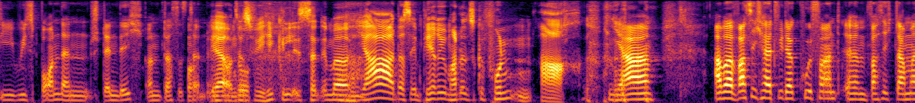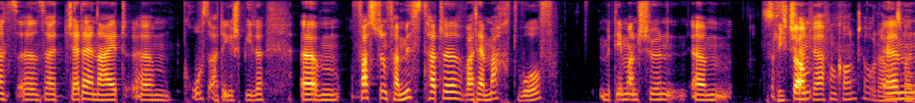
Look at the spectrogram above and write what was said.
die respawnen dann ständig und das ist dann Ja, irgendwann und so. das Vehikel ist dann immer, ja, das Imperium hat uns gefunden. Ach. Ja, aber was ich halt wieder cool fand, ähm, was ich damals äh, seit Jedi Knight, ähm, großartige Spiele, ähm, fast schon vermisst hatte, war der Machtwurf, mit dem man schön Das Lichtschwert werfen konnte? Oder ähm,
